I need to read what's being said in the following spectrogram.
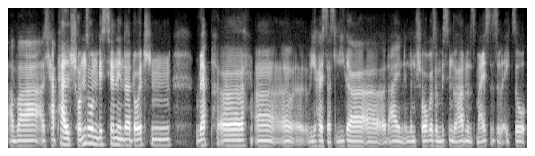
aber ich habe halt schon so ein bisschen in der deutschen Rap, äh, äh, äh, wie heißt das, Liga, äh, nein, in dem Genre so ein bisschen gehört und das meiste ist so echt so,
